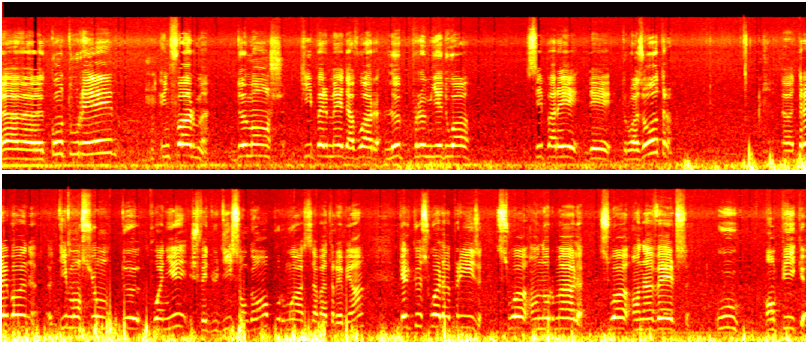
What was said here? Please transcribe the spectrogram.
Euh, contouré, une forme de manche qui permet d'avoir le premier doigt séparé des trois autres. Euh, très bonne dimension de poignet, je fais du 10 en gant, pour moi ça va très bien. Quelle que soit la prise, soit en normal, soit en inverse ou en pique,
